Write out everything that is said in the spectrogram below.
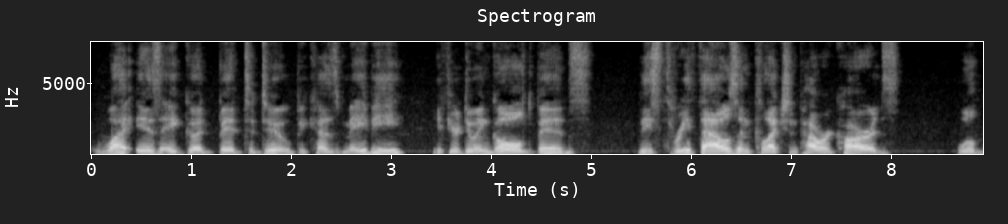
what is a good bid to do because maybe if you're doing gold bids, these 3000 collection power cards will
